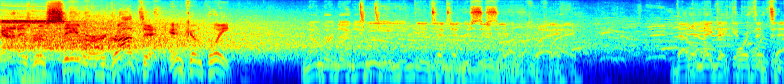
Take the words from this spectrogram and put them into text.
Got his receiver, dropped it, incomplete. Number 19, the intended receiver on the play. That'll make it fourth and ten.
